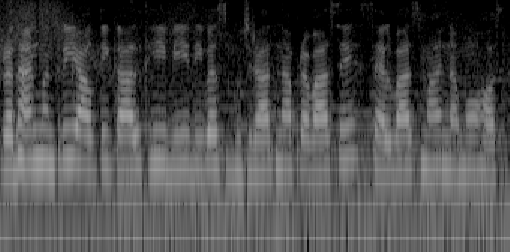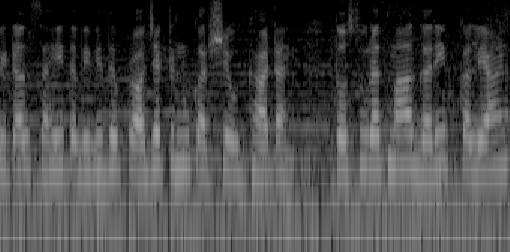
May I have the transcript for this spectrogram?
પ્રધાનમંત્રી આવતીકાલથી બે દિવસ ગુજરાતના પ્રવાસે સેલવાસમાં નમો હોસ્પિટલ સહિત વિવિધ પ્રોજેક્ટનું કરશે ઉદ્ઘાટન. તો સુરતમાં ગરીબ કલ્યાણ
